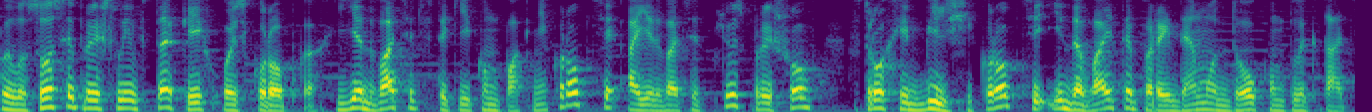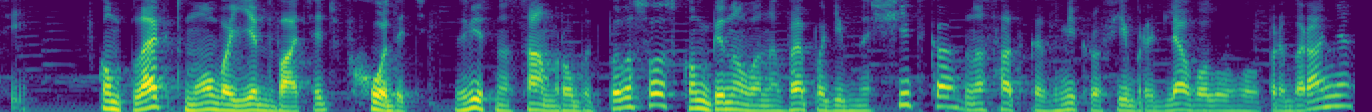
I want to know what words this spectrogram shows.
Пилососи прийшли в таких ось коробках. Є 20 в такій компактній коробці, а є 20 Plus прийшов в трохи більшій коробці, і давайте перейдемо до комплектації. В комплект мова є 20 входить. Звісно, сам робот-пилосос, комбінована В-подібна щітка, насадка з мікрофібри для вологого прибирання,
